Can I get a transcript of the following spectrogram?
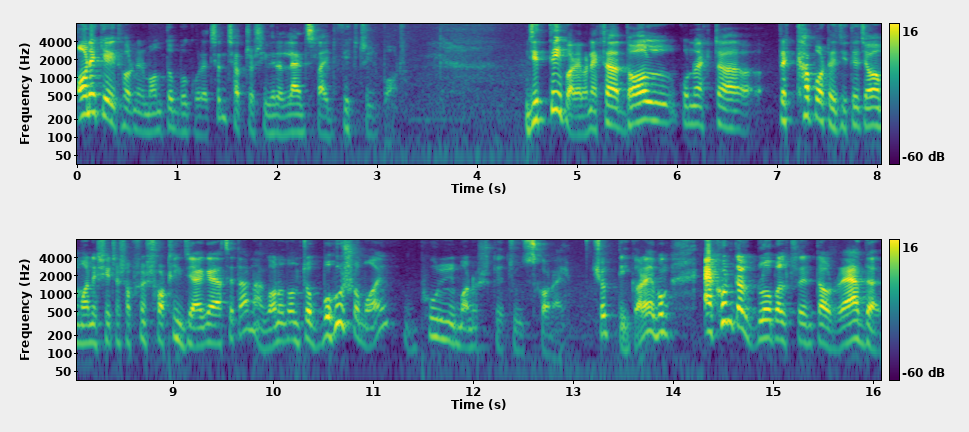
অনেকে এই ধরনের মন্তব্য করেছেন, ছাত্র শিবিরের ল্যান্ডস্লাইড ভিক্টরির পর। জিততেই পারে মানে একটা দল কোনো একটা প্রেক্ষাপটে জিতে যাওয়া মানে সেটা সবসময় সঠিক জায়গায় আছে, তা না, গণতন্ত্র বহু সময় ভুল মানুষকে চুজ করায়। সত্যিই করায় এবং এখনকার গ্লোবাল ট্রেন্ডটাও র্যাদার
